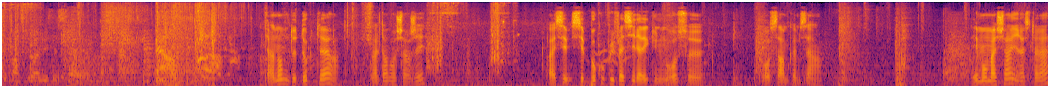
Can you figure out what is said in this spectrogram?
c'est parfois nécessaire. Il y a un nombre de docteurs. On a le temps de recharger. C'est beaucoup plus facile avec une grosse, euh, grosse arme comme ça. hein. Et mon machin, il reste là?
